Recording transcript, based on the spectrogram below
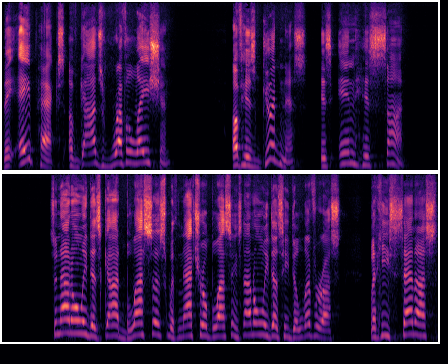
the apex of God's revelation of his goodness is in his Son. So not only does God bless us with natural blessings, not only does He deliver us, but He sent us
